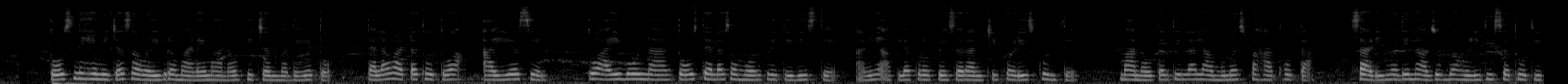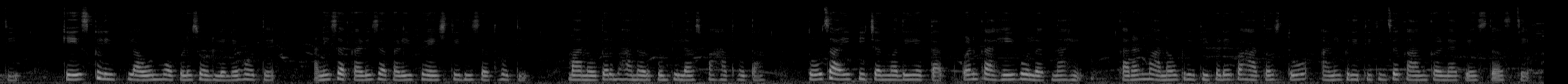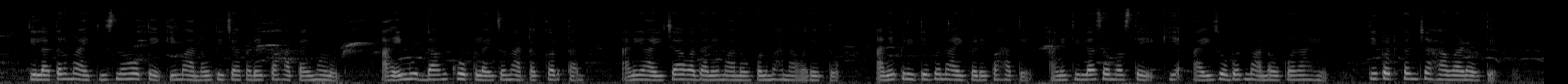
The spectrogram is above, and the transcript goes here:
तोच नेहमीच्या सवयीप्रमाणे मानव किचनमध्ये येतो. त्याला वाटत होतो आई असेल. तो आई बोलणार तोच त्याला समोर प्रीती दिसते आणि आपल्या प्रोफेसरांची कडीच खुलते. मानव तर तिला लांबूनच पाहत होता. साडीमध्ये नाजूक बाहुली दिसत होती ती. केस क्लिप लावून मोकळे सोडलेले होते आणि सकाळी सकाळी फ्रेश ती दिसत होती. मानव तर भान अडकून तिलाच पाहत होता. तोच आई किचनमध्ये येतात पण काहीही बोलत नाही. कारण मानव प्रीतीकडे पाहत असतो आणि प्रीती तिचं काम करण्यात व्यस्त असते. तिला तर माहितीच नव्हते की मानव तिच्याकडे पाहत आहे म्हणून. आई मुद्दाम खोकलायचं नाटक करतात आणि आईच्या आवाजाने मानव पण भानावर येतो आणि प्रीती पण आईकडे पाहते आणि तिला समजते की आईसोबत मानव पण आहे. ती पटकन चहा वाढवते.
